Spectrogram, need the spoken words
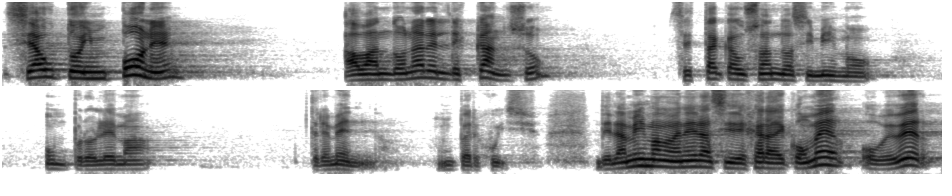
se autoimpone abandonar el descanso, se está causando a sí mismo un problema tremendo un perjuicio. De la misma manera, si dejara de comer o beber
